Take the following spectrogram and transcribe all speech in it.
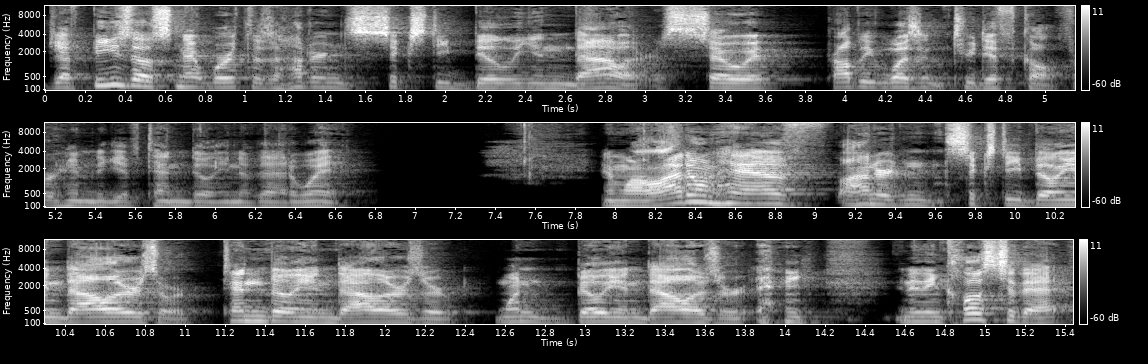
Jeff Bezos' net worth is $160 billion, so it probably wasn't too difficult for him to give 10 billion of that away. And while I don't have $160 billion or $10 billion or $1 billion or any, anything close to that,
